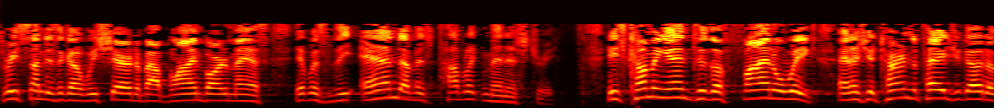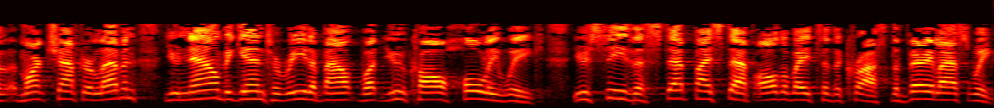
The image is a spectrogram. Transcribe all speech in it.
Three Sundays ago, we shared about blind Bartimaeus. It was the end of his public ministry. He's coming into the final week. And as you turn the page, you go to Mark chapter 11, you now begin to read about what you call Holy Week. You see the step by step all the way to the cross, the very last week.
